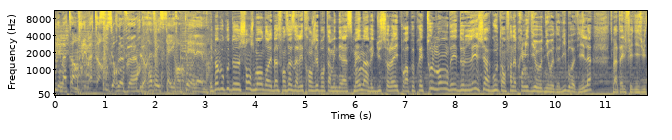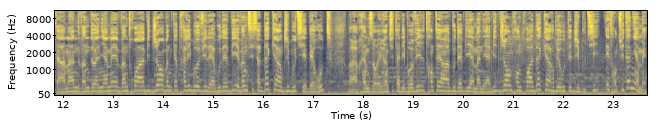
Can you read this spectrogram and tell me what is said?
Tous les matins, tous les matins, 6h, 9h, le réveil Skyrock PLM. Et pas beaucoup de changements dans les bases françaises à l'étranger pour terminer la semaine, avec du soleil pour à peu près tout le monde et de légères gouttes en fin d'après-midi au niveau de Libreville. Ce matin, il fait 18 à Amman, 22 à Niamey, 23 à Abidjan, 24 à Libreville et Abu Dhabi et 26 à Dakar, Djibouti et Beyrouth. Dans l'après-midi, vous aurez 28 à Libreville, 31 à Abu Dhabi, Amman et Abidjan, 33 à Dakar, Beyrouth et Djibouti et 38 à Niamey.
